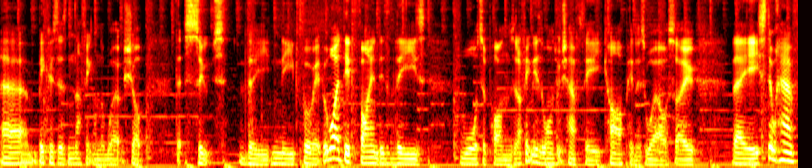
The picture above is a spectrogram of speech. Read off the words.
um, because there's nothing on the workshop that suits the need for it. But what I did find is these water ponds, and I think these are the ones which have the carp in as well. So they still have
